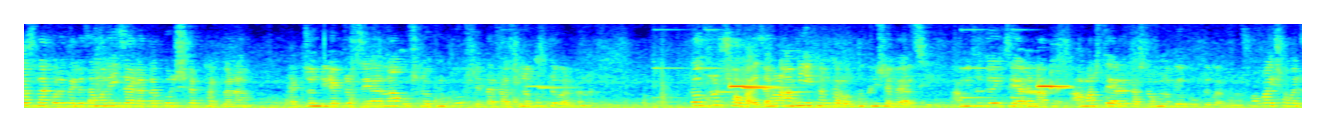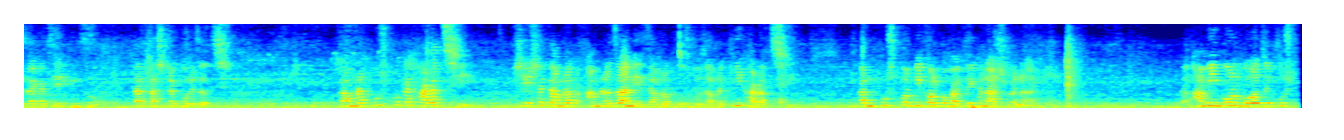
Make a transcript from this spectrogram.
কাজ না করে, তাহলে যেমন এই জায়গাটা পরিষ্কার থাকবে না। একজন ডিরেক্টর চেয়ারে না বসলেও কিন্তু সে তার কাজগুলো করতে পারবে না। তদ্রুপ সবাই, যেমন আমি এখানকার অধ্যক্ষ হিসেবে আছি, আমি যদি ওই চেয়ারে না আমার চেয়ারের কাজটা অন্য কেউ করতে পারবে না। সবাই সবাই জায়গা থেকে কিন্তু তার কাজটা করে যাচ্ছে। তো আমরা পুষ্পকে হারাচ্ছি, সেই সাথে আমরা আমরা জানি যে আমরা বুঝব যে আমরা কি হারাচ্ছি। কারণ পুষ্পর বিকল্প হয়তো এখানে আসবে না আর কি। আমি বলব যে, পুষ্প,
